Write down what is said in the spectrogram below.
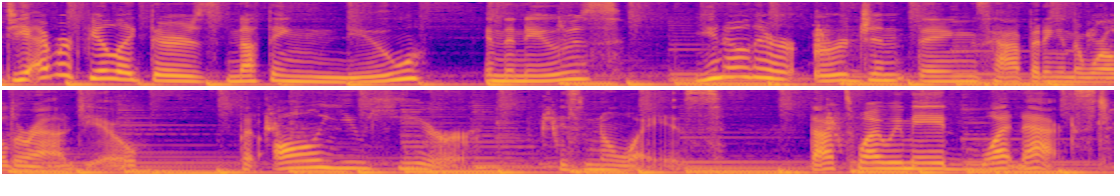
Do you ever feel like there's nothing new in the news? You know, there are urgent things happening in the world around you, but all you hear is noise. That's why we made What Next?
